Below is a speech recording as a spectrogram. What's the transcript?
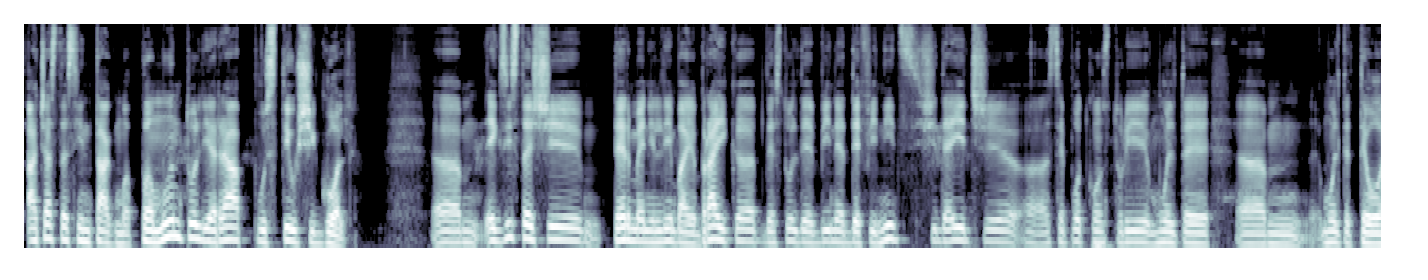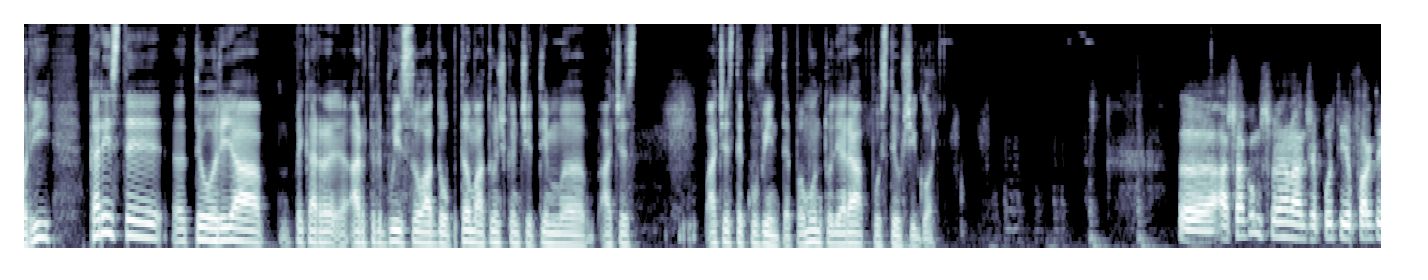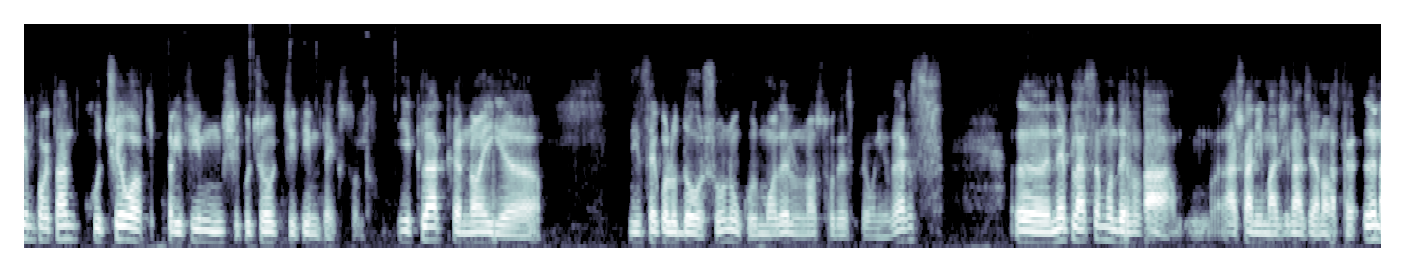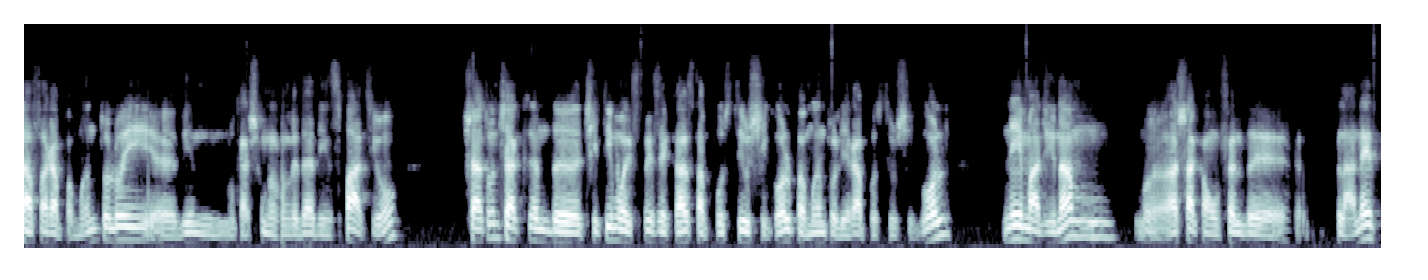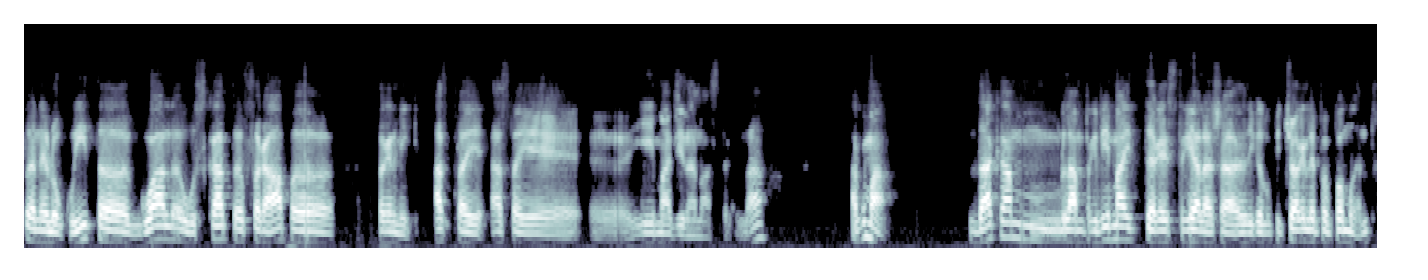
această sintagmă. Pământul era pustiu și gol. Ehm, există și termeni în limba ebraică destul de bine definiți și de aici uh, se pot construi multe, ehm, multe teorii. Care este uh, teoria pe care ar trebui să o adoptăm atunci când citim uh, acest, aceste cuvinte? Pământul era pustiu și gol. Așa cum spuneam la început, e foarte important cu ce ochi privim și cu ce ochi citim textul. E clar că noi din secolul 21 cu modelul nostru despre univers, uh, ne plasăm undeva, așa în imaginația noastră, în afara Pământului, uh, din, ca și cum am vedea din spațiu, și atunci când uh, citim o expresie ca asta, pustiu și gol, Pământul era pustiu și gol, ne imaginăm așa ca un fel de planetă nelocuită, goală, uscată, fără apă, fără nimic. Asta e, asta e, e imaginea noastră. Da? Acum, dacă am, l-am privit mai terestrial așa, adică cu picioarele pe pământ,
